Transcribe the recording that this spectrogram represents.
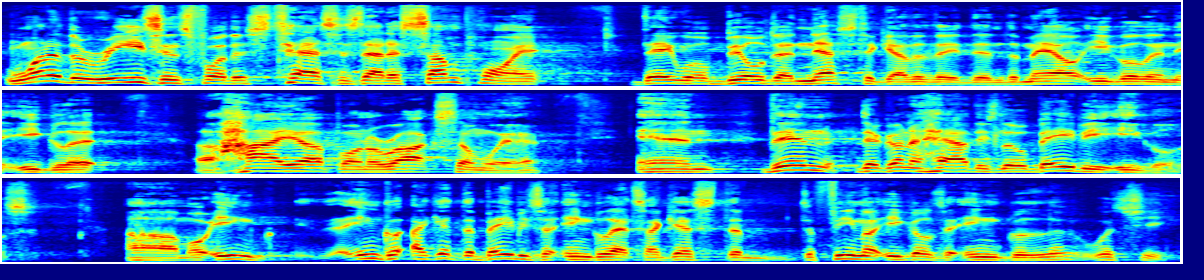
one of the reasons for this test is that at some point they will build a nest together, the, the, the male eagle and the eaglet, uh, high up on a rock somewhere. And then they're going to have these little baby eagles. Um, or I get the babies are inglets. I guess the, the female eagles are eagle. What's she?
